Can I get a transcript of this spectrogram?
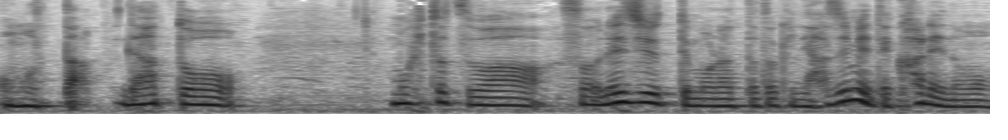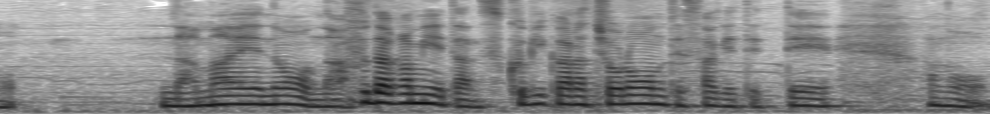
思った。であともう一つはそのレジ打ってもらった時に初めて彼の名前の名札が見えたんです。首からちょろんって下げててあの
